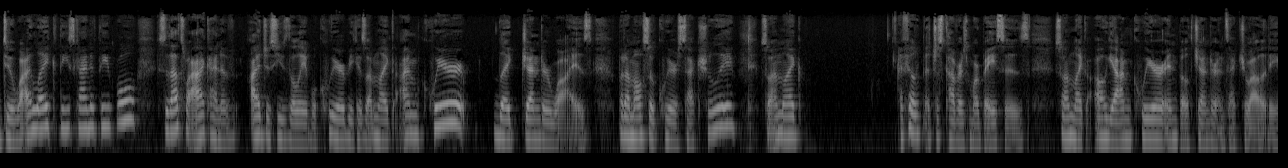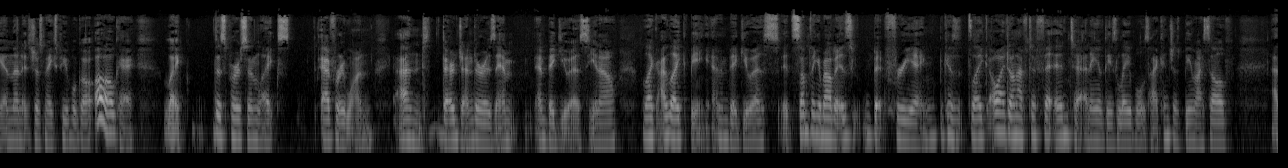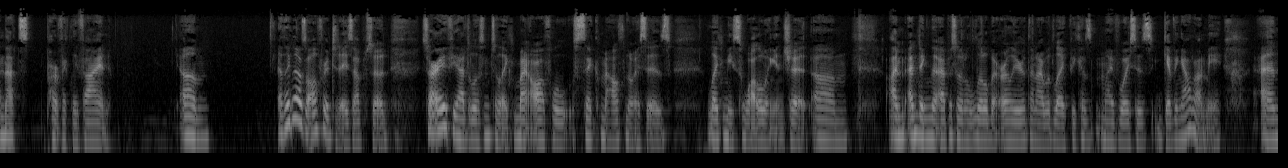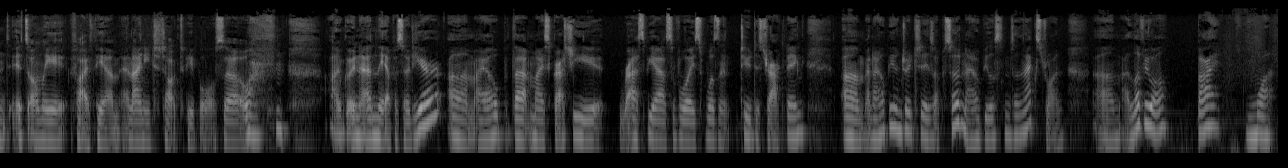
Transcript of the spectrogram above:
Do I like these kind of people? So that's why I kind of I just use the label queer because I'm like I'm queer like gender wise, but I'm also queer sexually. So I'm like I feel like that just covers more bases. So I'm like, oh yeah, I'm queer in both gender and sexuality. And then it just makes people go, oh, okay. Like this person likes everyone and their gender is am- ambiguous, you know? Like, I like being ambiguous. It's something about it is a bit freeing because it's like, oh, I don't have to fit into any of these labels. I can just be myself, and that's perfectly fine. Um, I think that was all for today's episode. Sorry if you had to listen to like my awful sick mouth noises, like me swallowing and shit. Um, I'm ending the episode a little bit earlier than I would like because my voice is giving out on me. And it's only 5 p.m. and I need to talk to people. So I'm going to end the episode here. Um, I hope that my scratchy, raspy ass voice wasn't too distracting. Um, and I hope you enjoyed today's episode and I hope you listen to the next one. Um, I love you all. Bye. Mwah.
